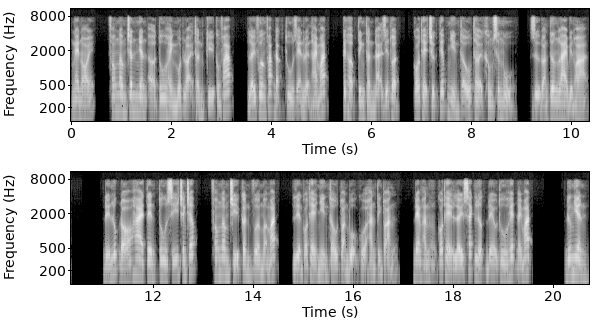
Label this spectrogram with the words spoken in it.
Nghe nói, phong ngâm chân nhân ở tu hành một loại thần kỳ công pháp, lấy phương pháp đặc thù rèn luyện hai mắt, kết hợp tinh thần đại diễn thuật, có thể trực tiếp nhìn thấu thời không sương ngủ, dự đoán tương lai biến hóa. Đến lúc đó hai tên tu sĩ tranh chấp, phong ngâm chỉ cần vừa mở mắt, liền có thể nhìn thấu toàn bộ của hắn tính toán, đem hắn có thể lấy sách lược đều thu hết đáy mắt. Đương nhiên,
